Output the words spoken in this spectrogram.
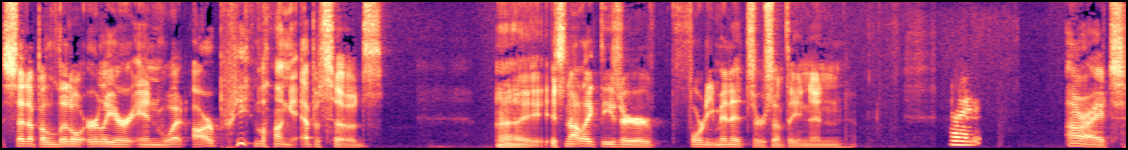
set up a little earlier in what are pretty long episodes. Uh, it's not like these are 40 minutes or something, and Right. all right.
